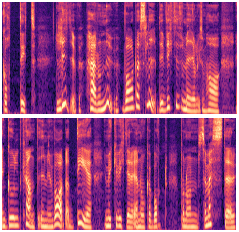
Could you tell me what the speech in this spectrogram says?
gottigt liv här och nu, vardagsliv. Det är viktigt för mig att liksom ha en guldkant i min vardag. Det är mycket viktigare än att åka bort på någon semester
